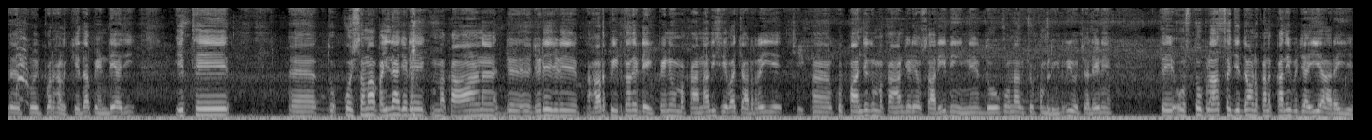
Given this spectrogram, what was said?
ਫਿਰੋਜ਼ਪੁਰ ਹਲਕੇ ਦਾ ਪਿੰਡ ਆ ਜੀ। ਇੱਥੇ ਕੁਝ ਸਮਾਂ ਪਹਿਲਾਂ ਜਿਹੜੇ ਮਕਾਨ ਜਿਹੜੇ ਜਿਹੜੇ ਹੜ੍ਹ ਪੀੜਤਾਂ ਦੇ ਡਿੱਗ ਪਏ ਨੇ ਉਹ ਮਕਾਨਾਂ ਦੀ ਸੇਵਾ ਚੱਲ ਰਹੀ ਏ। ਕੋਈ ਪੰਜ ਕੁ ਮਕਾਨ ਜਿਹੜੇ ਉਹ ਸਾਰੀ ਅਧੀਨ ਨੇ ਦੋ ਕੁ ਉਹਨਾਂ ਵਿੱਚੋਂ ਕੰਪਲੀਟ ਵੀ ਹੋ ਚਲੇ ਨੇ। ਤੇ ਉਸ ਤੋਂ ਪਲੱਸ ਜਿੱਦਾਂ ਹੁਣ ਕਣਕਾਂ ਦੀ ਬਿਜਾਈ ਆ ਰਹੀ ਏ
